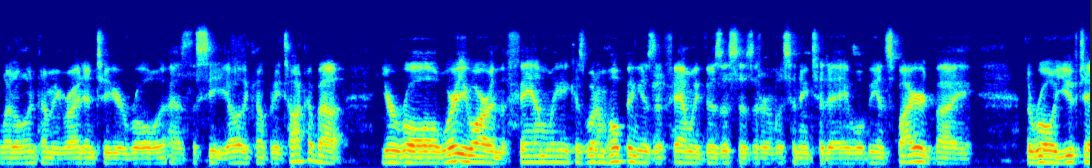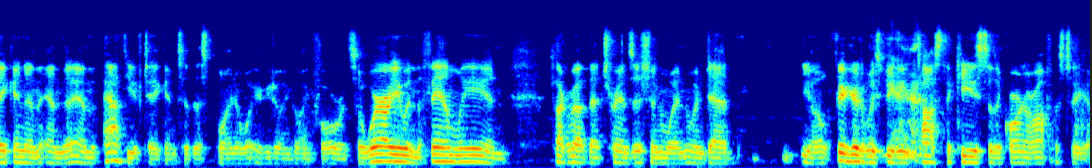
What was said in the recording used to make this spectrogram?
let alone coming right into your role as the CEO of the company. Talk about your role, where you are in the family, because what I'm hoping is that family businesses that are listening today will be inspired by the role you've taken and, and, the, and the path you've taken to this point and what you're doing going forward. So where are you in the family and talk about that transition when, when dad, you know, figuratively speaking, yeah. tossed the keys to the coroner office to you,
